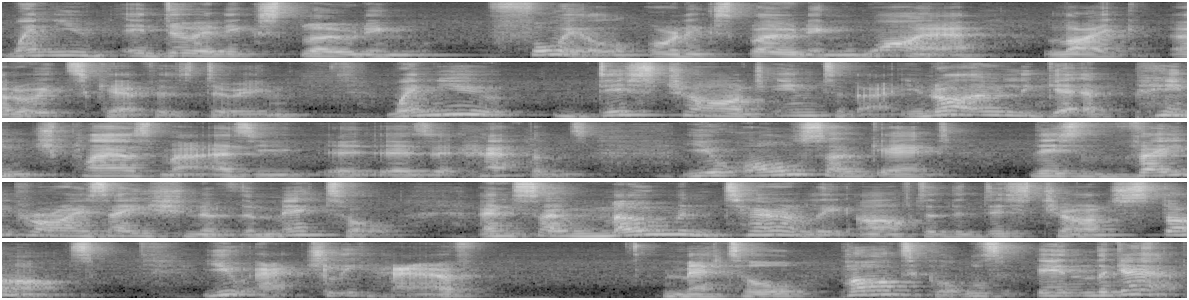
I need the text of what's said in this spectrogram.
when you do an exploding foil or an exploding wire like Urutskoev is doing when you discharge into that, you not only get a pinch plasma as you as it happens, you also get this vaporization of the metal. And so momentarily after the discharge starts, you actually have metal particles in the gap.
